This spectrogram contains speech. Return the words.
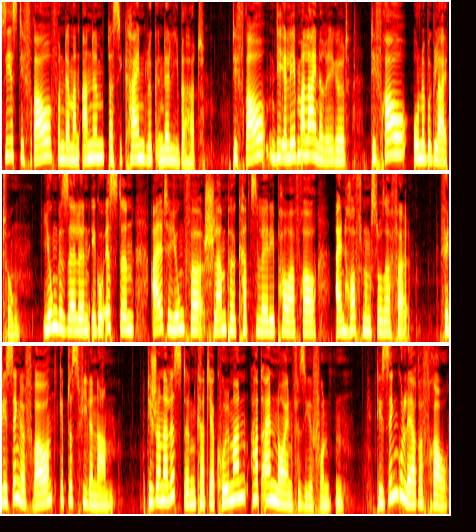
Sie ist die Frau, von der man annimmt, dass sie kein Glück in der Liebe hat. Die Frau, die ihr Leben alleine regelt. Die Frau ohne Begleitung. Junggesellin, Egoistin, alte Jungfer, Schlampe, Katzenlady, Powerfrau, ein hoffnungsloser Fall. Für die Singlefrau gibt es viele Namen. Die Journalistin Katja Kullmann hat einen neuen für sie gefunden. Die singuläre Frau.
